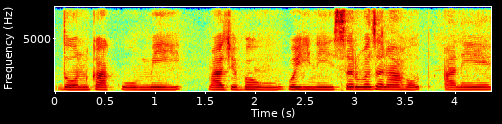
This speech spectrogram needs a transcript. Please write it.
दोन काकू मी माझे भाऊ वहिनी सर्वजण आहोत आणि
